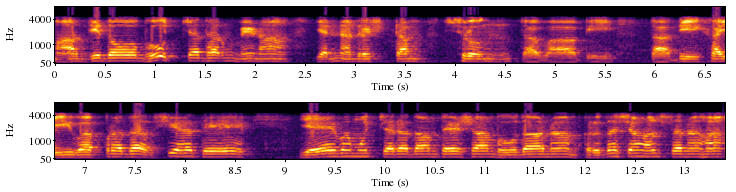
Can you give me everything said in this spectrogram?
मार्जितो भूच्च धर्मिणा यन्न दृष्टं शृन्तवापि तदिहैव प्रदर्श्यते। एवमुच्चरतां तेषां भूतानां कृतशासनः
